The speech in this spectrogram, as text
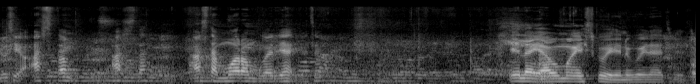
यो चाहिँ आस्था आस्था आस्था मरम गरिरहेको छ। यसलाई अब म यसको हेर्नु गइरहेको छु।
